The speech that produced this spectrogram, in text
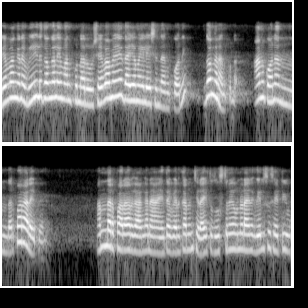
లేవంగానే వీళ్ళు దొంగలు ఏమనుకున్నారు? శవమే దయ్యమై లేచింది అనుకొని దొంగలు అనుకున్నారు. అనుకొని అందరు పరారైపోయారు. అందరు పరారు కాగానే ఆయన వెనక నుంచి రైతు చూస్తూనే ఉన్నాడు. ఆయనకు తెలుసు శెట్టి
